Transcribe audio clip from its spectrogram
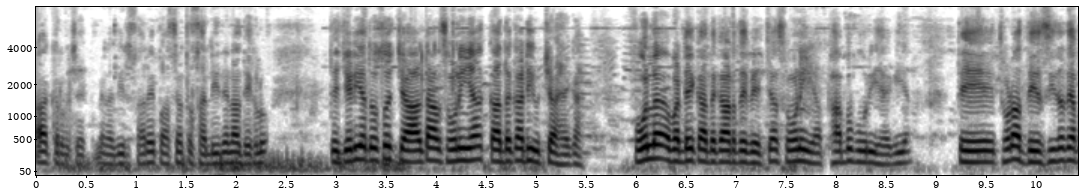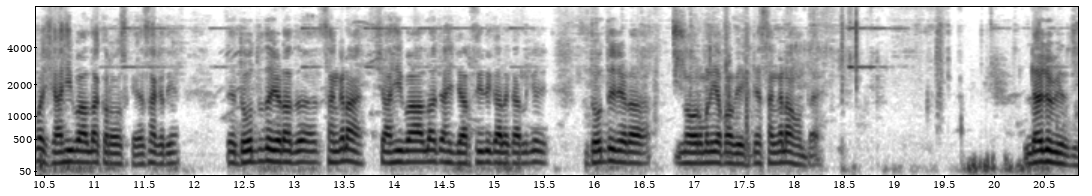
ਆ ਕਰੋ ਚੈੱਕ ਮੇਰਾ ਵੀਰ ਸਾਰੇ ਪਾਸਿਓਂ ਤਸੱਲੀ ਦੇ ਨਾਲ ਦੇਖ ਲਓ। ਤੇ ਜਿਹੜੀ ਆ ਦੋਸਤੋ ਚਾਲ ਢਾਲ ਸੋਹਣੀ ਆ ਕੱਦ ਕਾਠੀ ਉੱਚਾ ਹੈਗਾ। ਫੁੱਲ ਵੱਡੇ ਕੱਦ ਕਾਠ ਦੇ ਵਿੱਚ ਆ ਸੋਹਣੀ ਆ ਫੱਬ ਪੂਰੀ ਹੈਗੀ ਆ। ਤੇ ਥੋੜਾ ਦੇਸੀ ਦਾ ਤੇ ਆਪਾਂ ਸ਼ਾਹੀਵਾਲ ਦਾ ਕ੍ਰੋਸ ਕਹਿ ਸਕਦੇ ਆ। ਤੇ ਦੁੱਧ ਦਾ ਜਿਹੜਾ ਦ- ਸੰਘਣਾ ਹੈ, ਸ਼ਾਹੀਵਾਲ ਦਾ ਚਾਹੇ ਜਰਸੀ ਦੀ ਗੱਲ ਕਰ ਲਈਏ ਦੁੱਧ ਜਿਹੜਾ ਨਾਰਮਲੀ ਆਪਾਂ ਵੇਖਦੇ ਹਾਂ ਸੰਘਣਾ ਹੁੰਦਾ ਹੈ। ਲੈ ਜਾਓ ਵੀਰ ਜੀ।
